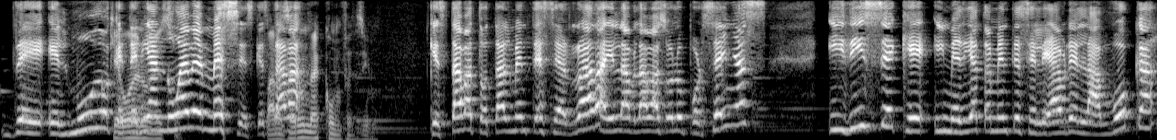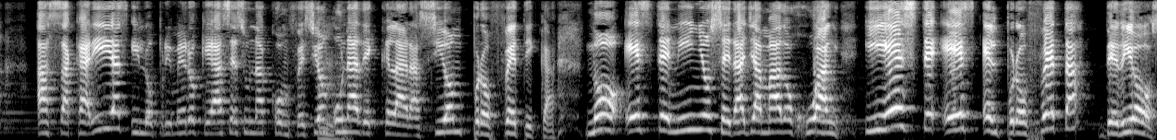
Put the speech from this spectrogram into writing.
del el mudo que tenía nueve meses, que Para estaba... Hacer una confesión. Que estaba totalmente cerrada, él hablaba solo por señas. Y dice que inmediatamente se le abre la boca a Zacarías y lo primero que hace es una confesión, una declaración profética. No, este niño será llamado Juan y este es el profeta de Dios.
